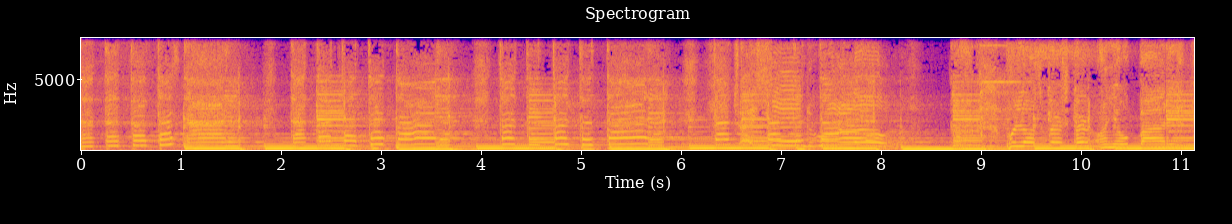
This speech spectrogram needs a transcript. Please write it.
skirt, skirt on your body.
